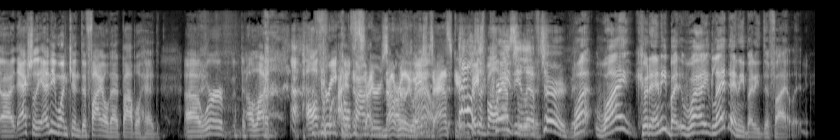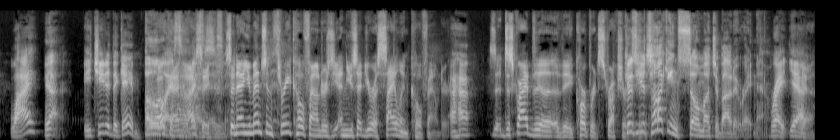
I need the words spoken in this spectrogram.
Uh, actually, anyone can defile that bobblehead. Uh, we're a lot of all three co-founders. not really what I was asking. That was Baseball a crazy left turn, man. Why? Why could anybody? Why let anybody defile it? Why? Yeah. He cheated the game. Oh, okay, I see. So now you mentioned three co-founders, and you said you're a silent co-founder. Uh huh. S- Describe the the corporate structure. Because you're talking so much about it right now. Right. Yeah.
